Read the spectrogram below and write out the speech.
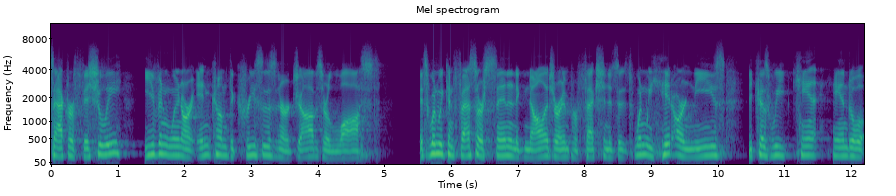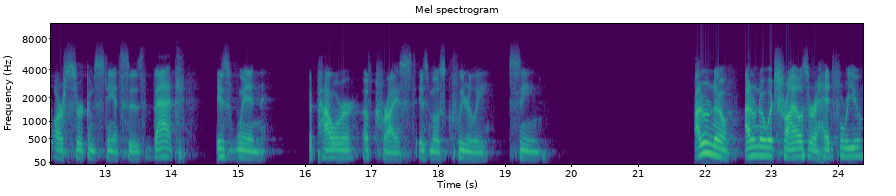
sacrificially, even when our income decreases and our jobs are lost. It's when we confess our sin and acknowledge our imperfection. It's, it's when we hit our knees because we can't handle our circumstances. That is when the power of Christ is most clearly seen. I don't know. I don't know what trials are ahead for you.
